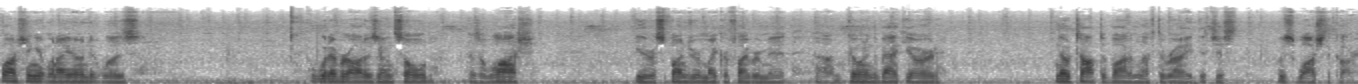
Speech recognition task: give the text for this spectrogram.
washing it when I owned it was whatever AutoZone sold as a wash, either a sponge or a microfiber mitt, um, going in the backyard, no top to bottom, left to right. It just was wash the car.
